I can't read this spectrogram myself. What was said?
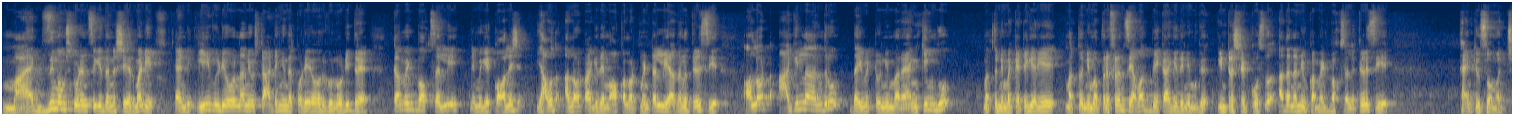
ಮ್ಯಾಕ್ಸಿಮಮ್ ಸ್ಟೂಡೆಂಟ್ಸಿಗೆ ಇದನ್ನು ಶೇರ್ ಮಾಡಿ. ಆ್ಯಂಡ್ ಈ ವಿಡಿಯೋನ ನೀವು ಸ್ಟಾರ್ಟಿಂಗಿಂದ ಕೊಡೆಯವರೆಗೂ ನೋಡಿದರೆ ಕಮೆಂಟ್ ಬಾಕ್ಸಲ್ಲಿ ನಿಮಗೆ ಕಾಲೇಜ್ ಯಾವುದು ಅಲಾಟ್ ಆಗಿದೆ ಮಾಕ್ ಅಲಾಟ್ಮೆಂಟಲ್ಲಿ ಅದನ್ನು ತಿಳಿಸಿ. ಅಲಾಟ್ ಆಗಿಲ್ಲ ಅಂದರೂ ದಯವಿಟ್ಟು ನಿಮ್ಮ ರ್ಯಾಂಕಿಂಗು ಮತ್ತು ನಿಮ್ಮ ಕೆಟಗರಿ ಮತ್ತು ನಿಮ್ಮ ಪ್ರಿಫರೆನ್ಸ್ ಯಾವಾಗ ಬೇಕಾಗಿದೆ ನಿಮಗೆ ಇಂಟ್ರೆಸ್ಟೆಡ್ ಕೋರ್ಸು ಅದನ್ನು ನೀವು ಕಮೆಂಟ್ ಬಾಕ್ಸಲ್ಲಿ ತಿಳಿಸಿ. ಥ್ಯಾಂಕ್ ಯು ಸೋ ಮಚ್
